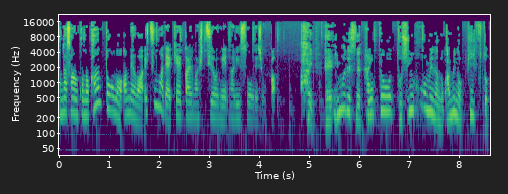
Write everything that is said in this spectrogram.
本田さん、この関東の雨はいつまで警戒が必要になりそうでしょうか？はい、えー、今ですね、東京都心方面など雨のピークと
